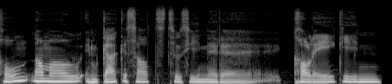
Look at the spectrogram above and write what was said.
kommt nochmal im Gegensatz zu seiner äh, Kollegin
